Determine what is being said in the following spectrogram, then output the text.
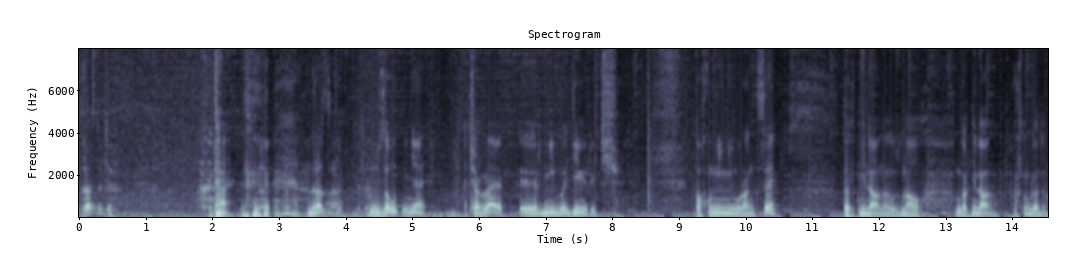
Здравствуйте. Да. Здравствуйте. Ну, зовут меня Ачараев Эрни Владимирович. Тахумини Урангсе. Так, недавно узнал. Ну, как недавно, в прошлом году.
